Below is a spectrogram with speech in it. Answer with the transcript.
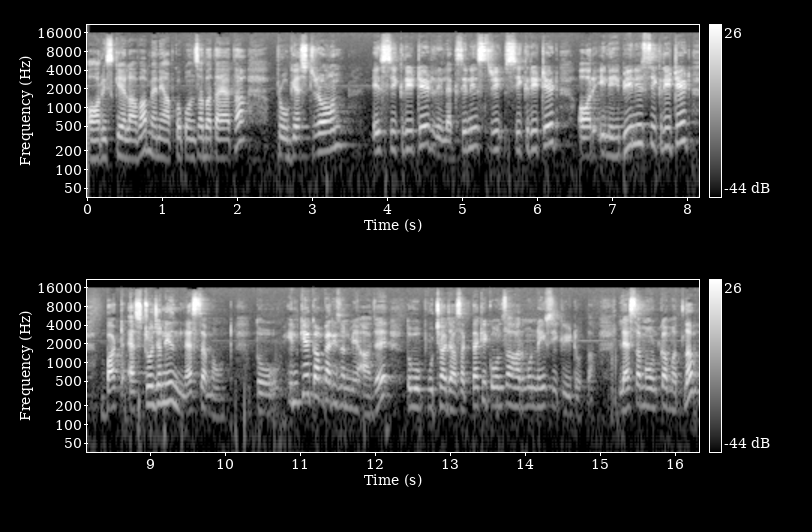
और इसके अलावा मैंने आपको कौन सा बताया था? Progesterone is secreted, relaxin is secreted और inhibin is secreted but estrogen in less amount. तो इनके कंपैरिजन में आ जाए तो वो पूछा जा सकता है कि कौन सा हार्मोन नहीं सीक्रेट होता लेस अमाउंट का मतलब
